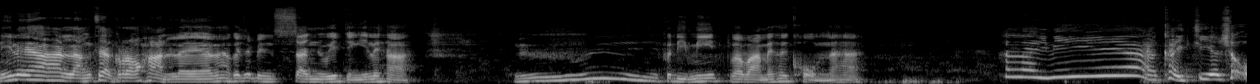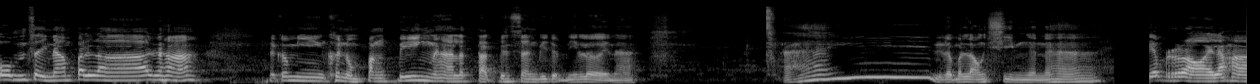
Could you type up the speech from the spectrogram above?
นี่เลยฮะหลังจากเราหั่นแล้วนะฮะก็จะเป็นแซนด์วิชอย่างนี้เลยค่ะอพอดีมีดวาวาไม่ค่อยคมนะฮะ อะไรเนี่ย ไข่เจียวชะอมใส่น้ำปลาร้านะฮะ แล้วก็มีขนมปังปิ้งนะฮะ แล้วตัดเป็นแซนด์วิชแบบนี้เลยนะฮะไอ้เดี๋ยวเรามาลองชิมกันนะฮะ เรียบร้อยแล้วค่ะ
